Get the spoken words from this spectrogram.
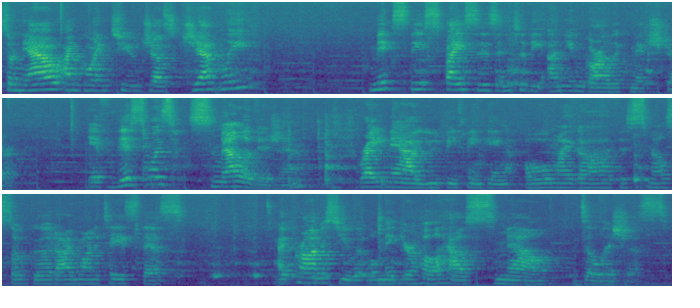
So now I'm going to just gently mix these spices into the onion garlic mixture. If this was smell-o-vision, right now you'd be thinking, oh my God, this smells so good. I want to taste this. I promise you it will make your whole house smell delicious.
